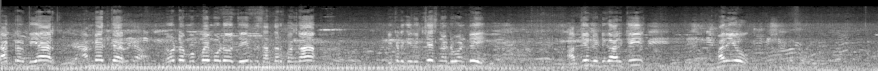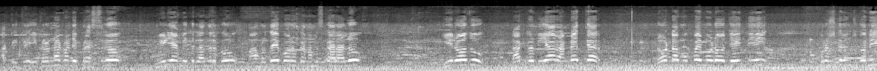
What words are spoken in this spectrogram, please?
డాక్టర్ బిఆర్ అంబేద్కర్ నూట ముప్పై మూడవ జయంతి సందర్భంగా ఇక్కడికి విచ్చేసినటువంటి అర్జున్ రెడ్డి గారికి మరియు అక్కడ ఇక్కడ ఉన్నటువంటి ప్రెస్ మీడియా మిత్రులందరికీ మా హృదయపూర్వక నమస్కారాలు. ఈరోజు డాక్టర్ బిఆర్ అంబేద్కర్ నూట ముప్పై మూడవ జయంతి పురస్కరించుకొని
